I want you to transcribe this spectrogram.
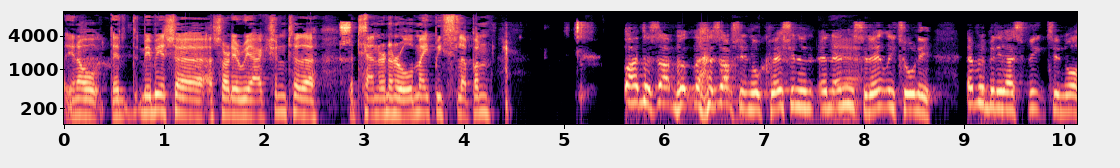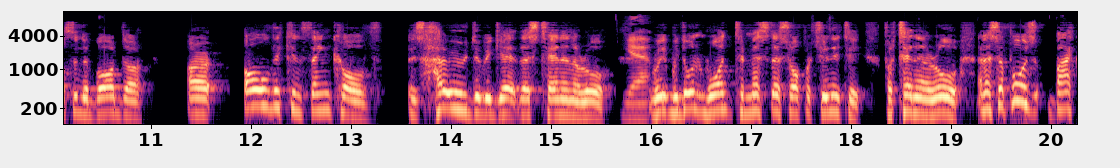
you know they, maybe it's a, a sort of reaction to the the ten in a row might be slipping. Well, there's, there's absolutely no question. And, and Yeah. incidentally, Tony, everybody I speak to north of the border are all they can think of is how do we get this 10 in a row? Yeah. We, we don't want to miss this opportunity for 10 in a row. And I suppose back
